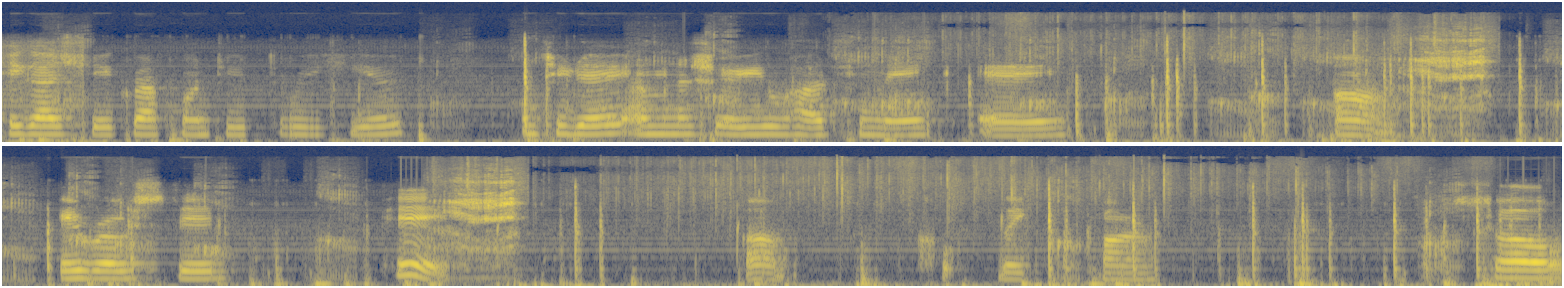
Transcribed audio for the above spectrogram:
Hey guys, JCraft123 here, and today I'm going to show you how to make a, um, a roasted pig, um, like farm. So,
